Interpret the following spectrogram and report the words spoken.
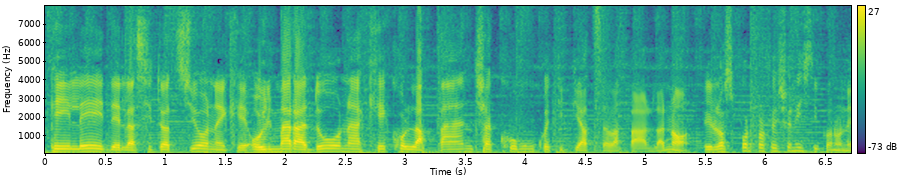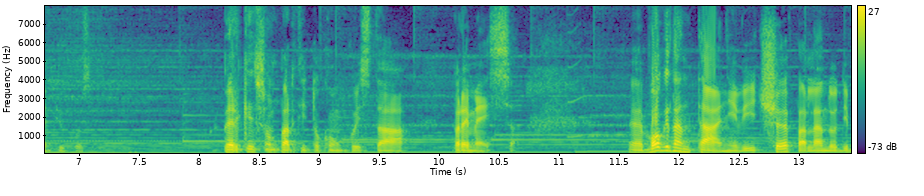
Pelé della situazione che, o il Maradona che con la pancia comunque ti piazza la palla. No, lo sport professionistico non è più così. Perché sono partito con questa premessa. Eh, Bogdan Tanjevic, parlando di,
